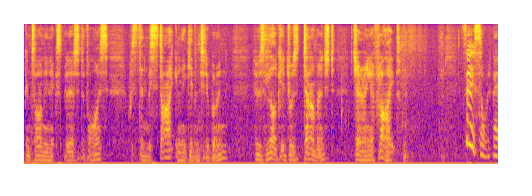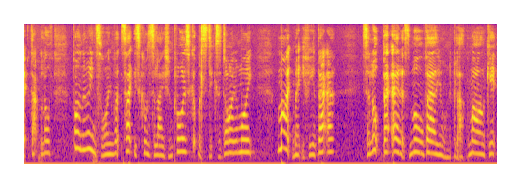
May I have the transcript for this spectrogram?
containing the explosive device, was then mistakenly given to the woman whose luggage was damaged during a flight. So sorry about that, love. By no the meantime, let's take this constellation prize, a couple of sticks of dynamite. Might make you feel better. It's a lot better and it's more value on the black market.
